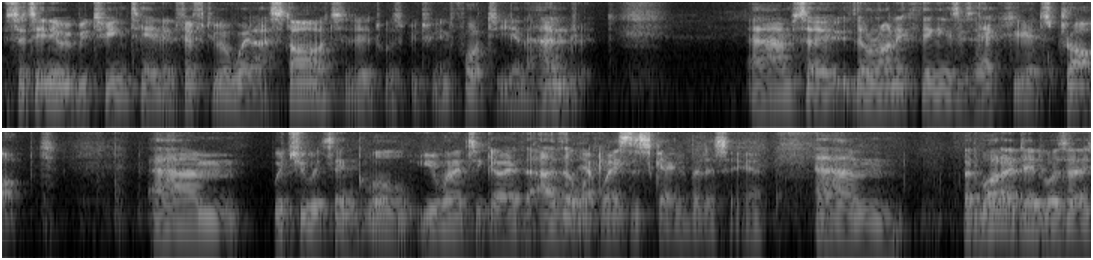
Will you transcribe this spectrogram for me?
so it's anywhere between ten and fifty. But when I started, it was between forty and hundred. Um, so the ironic thing is, is actually it's dropped. Um, which you would think, well, you wanted to go the other yeah, way. Where's the scalability? Yeah. Um, but what I did was I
